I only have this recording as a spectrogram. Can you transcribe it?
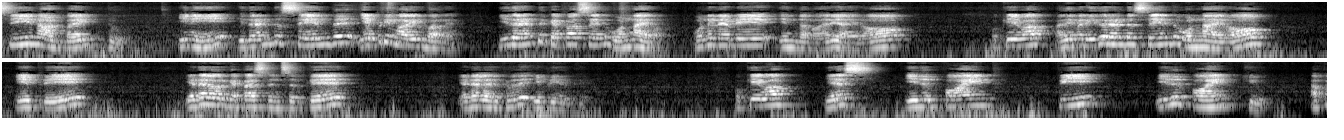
C not by two இனி இது ரெண்டும் சேர்ந்து எப்படி மாறிடும் பாருங்க. இது ரெண்டு கெப்பாசிட்டி சேர்ந்து ஒன்னாயிரும் ஒண்ணுல எப்படி? இந்த மாதிரி ஆயிரும். ஓகேவா? அதே மாதிரி இது ரெண்டும் சேர்ந்து ஒன்னாயிரும் இப்படி இடையில ஒரு கெப்பாசிட்டன்ஸ் இருக்கு. இடையில இருக்கிறது இப்படி இருக்கு. ஓகேவா? எஸ் இது பாயிண்ட் பி இது பாயிண்ட் கியூ அப்ப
